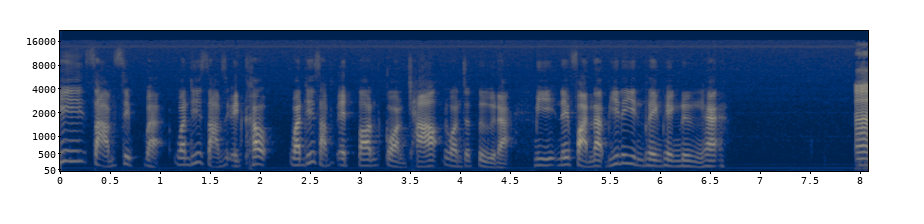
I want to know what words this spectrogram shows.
ที่สามสิบอะวันที่สามสิบเอ็ดเข้า วันที่สามเอ็ดตอนก่อนเช้าก่อนจะตื่นอะมีในฝันอะพี่ได้ยินเพลงเพลงหนึ่งฮะ อ่า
